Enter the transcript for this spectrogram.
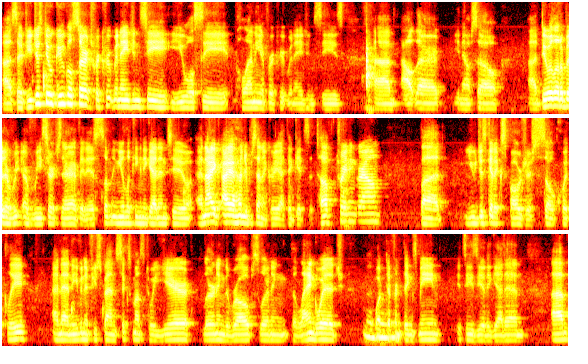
Uh, so if you just do a Google search recruitment agency, you will see plenty of recruitment agencies um, out there. You know, so uh, do a little bit of, re- of, research there if it is something you're looking to get into. And I, I 100% agree. I think it's a tough training ground, but you just get exposure so quickly. And then even if you spend six months to a year learning the ropes, learning the language, mm-hmm. what different things mean, it's easier to get in. Um,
